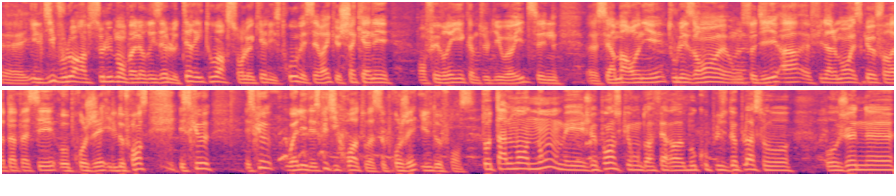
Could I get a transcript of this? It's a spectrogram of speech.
Euh, il dit vouloir absolument valoriser le territoire sur lequel il se trouve et c'est vrai que chaque année en février, comme tu le dis, Wahid, c'est une, euh, c'est un marronnier. Tous les ans, euh, on se dit, ah, finalement, est-ce qu'il faudrait pas passer au projet Île-de-France? Est-ce que, est-ce que, Walid, est-ce que tu y crois, toi, ce projet Île-de-France? Totalement non, mais je pense qu'on doit faire euh, beaucoup plus de place aux, aux jeunes,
